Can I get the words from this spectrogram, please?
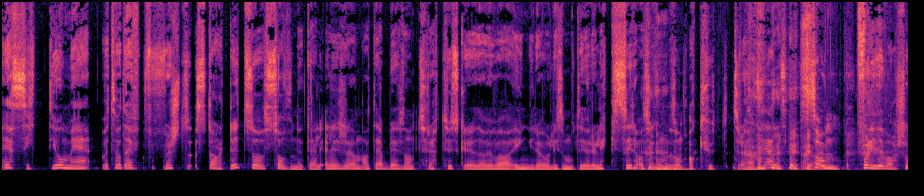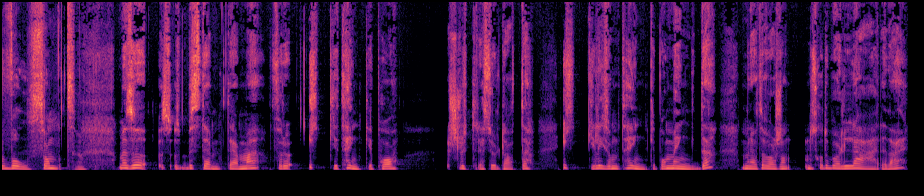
jeg sitter jo med Vet du hva, da jeg først startet, så sovnet jeg Eller sånn at jeg ble sånn trøtt, husker dere da vi var yngre og liksom måtte gjøre lekser? Og så kom det sånn akutt trøtthet. Sånn, fordi det var så voldsomt. Men så, så bestemte jeg meg for å ikke tenke på sluttresultatet. Ikke liksom tenke på mengde, men at det var sånn Nå skal du bare lære deg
